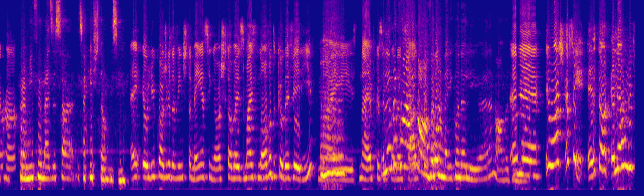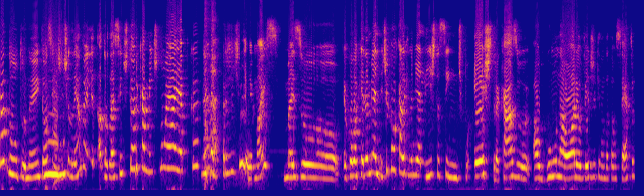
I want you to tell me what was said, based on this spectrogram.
uhum. para mim foi mais essa, essa questão, assim. É, eu li o Código da Vinci também, assim, eu acho que talvez mais nova do que eu deveria, mas uhum. na época... Você eu lembro que eu era nova eu... também, quando eu li, eu era nova também. É, eu acho, assim, ele, tá, ele é um livro adulto, né? Então, assim, uhum. a gente lendo ele adolescente, teoricamente, não é a época, né, pra gente ler, mas, mas o... Eu coloquei na minha lista colocado aqui na minha lista, assim, tipo, extra, caso algum na hora eu veja que não dá tão certo.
